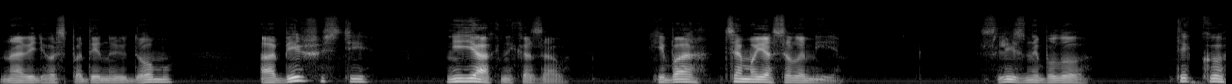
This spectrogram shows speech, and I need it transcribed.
навіть господиною дому, а більшості ніяк не казав. Хіба це моя Соломія? Сліз не було, тільки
